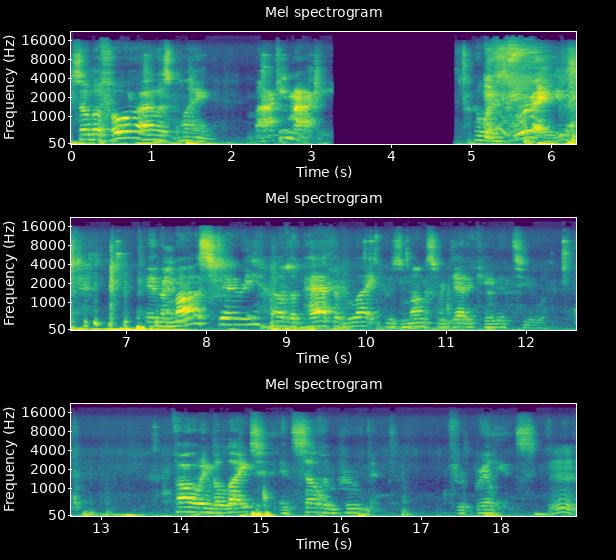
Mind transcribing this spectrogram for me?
So before I was playing Maki Maki, who was raised in the monastery of the Path of Light, whose monks were dedicated to following the light in self improvement through brilliance. Mm.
